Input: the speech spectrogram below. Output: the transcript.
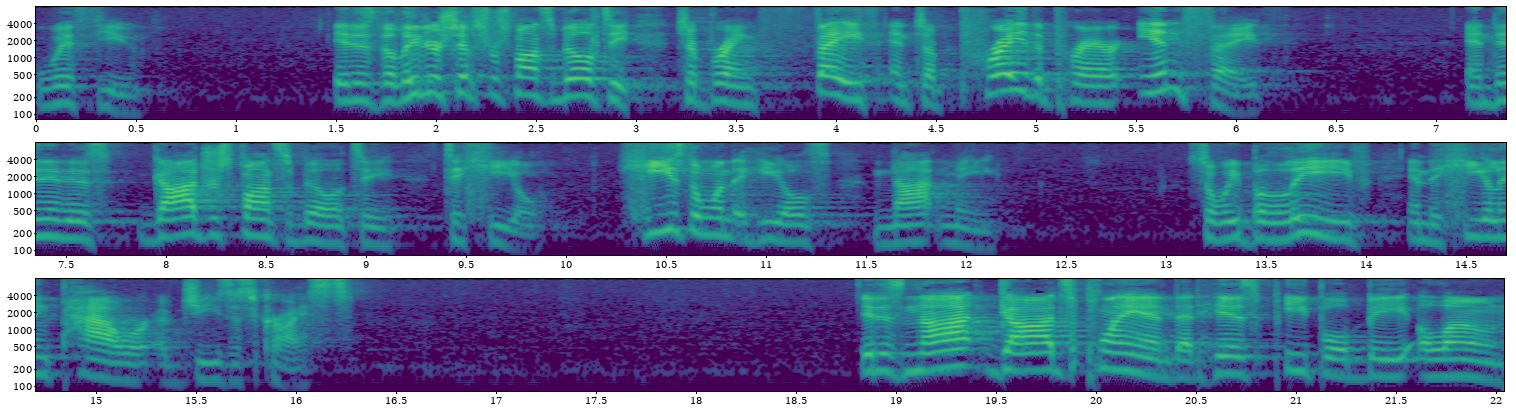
with you. It is the leadership's responsibility to bring faith and to pray the prayer in faith. And then it is God's responsibility to heal. He's the one that heals, not me. So we believe in the healing power of Jesus Christ. It is not God's plan that his people be alone.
